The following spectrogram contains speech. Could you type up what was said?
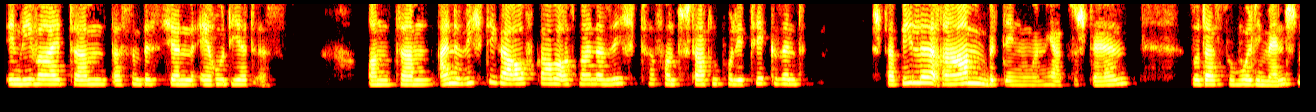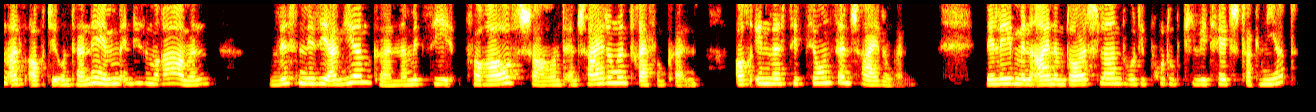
inwieweit ähm, das ein bisschen erodiert ist. Und ähm, eine wichtige Aufgabe aus meiner Sicht von Staat und Politik sind stabile Rahmenbedingungen herzustellen, so dass sowohl die Menschen als auch die Unternehmen in diesem Rahmen wissen, wie sie agieren können, damit sie vorausschauend Entscheidungen treffen können, auch Investitionsentscheidungen. Wir leben in einem Deutschland, wo die Produktivität stagniert.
